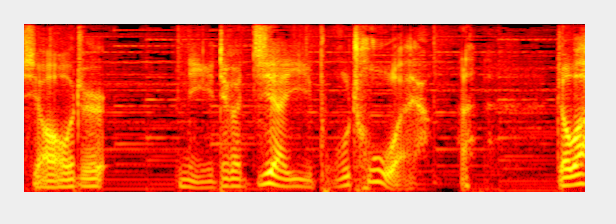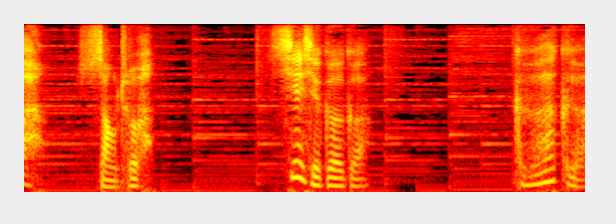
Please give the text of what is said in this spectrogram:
小子，你这个建议不错呀。走吧，上车。谢谢哥哥。哥哥，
